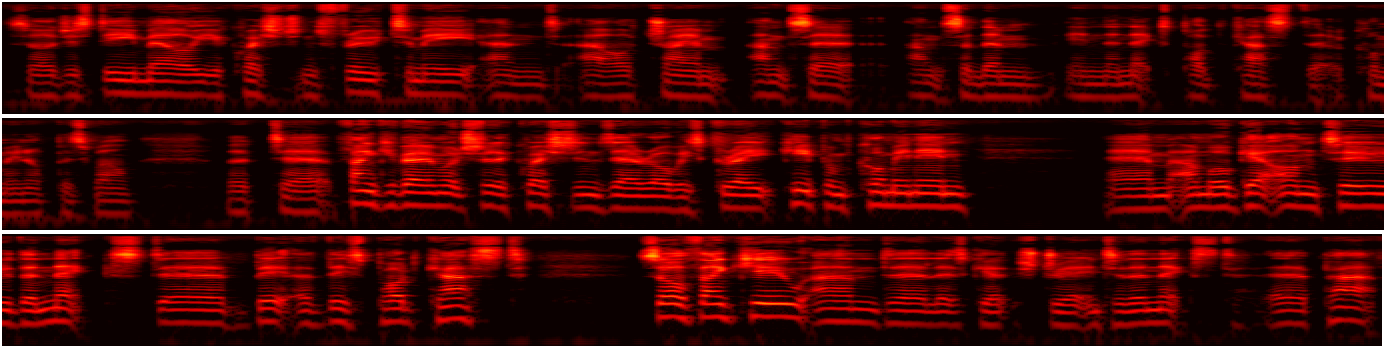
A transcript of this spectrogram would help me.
So just email your questions through to me, and I'll try and answer answer them in the next podcast that are coming up as well. But uh, thank you very much for the questions. They're always great. Keep them coming in, um, and we'll get on to the next uh, bit of this podcast. So thank you, and uh, let's get straight into the next uh, part.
